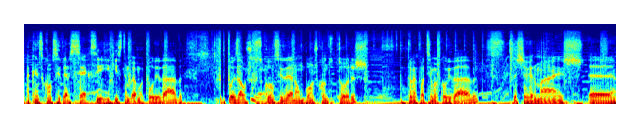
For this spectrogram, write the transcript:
Há quem se considere sexy e que isso também é uma qualidade. Depois há os que se consideram bons condutores, também pode ser uma qualidade. Deixa ver mais. Eh,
